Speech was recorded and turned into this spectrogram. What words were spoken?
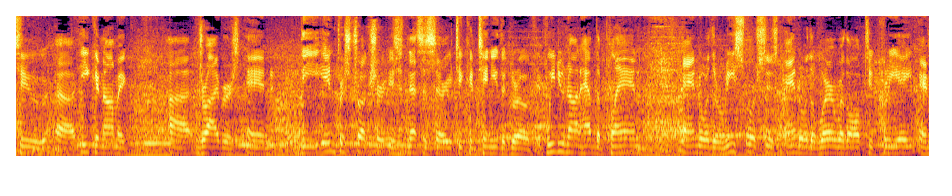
to uh, economic uh, drivers, and the the infrastructure is necessary to continue the growth. If we do not have the plan and or the resources and or the wherewithal to create and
